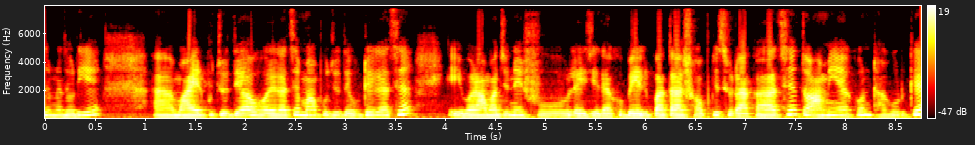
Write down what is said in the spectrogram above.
ধুনো ধরিয়ে। মায়ের পুজো দেওয়াও হয়ে গেছে, মা পুজো দিয়ে উঠে গেছে। এবার আমার জন্য ফুল, এই যে দেখো বেলপাতা সব কিছু রাখা আছে। তো আমি এখন ঠাকুরকে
